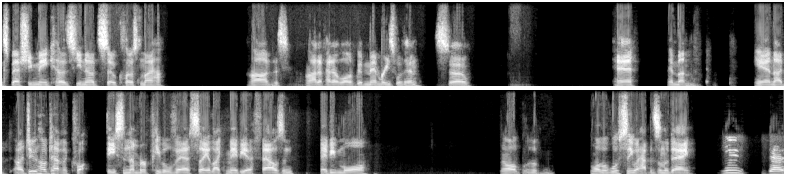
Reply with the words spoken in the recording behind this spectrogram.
especially me because you know it's so close to my heart. It's heart. I've had a lot of good memories with him, so yeah, and yeah, and I I do hope to have a quite decent number of people there, say like maybe a thousand, maybe more. Well, well, we'll see what happens on the day. Use uh,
